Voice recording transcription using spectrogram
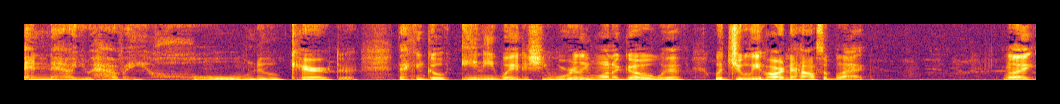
And now you have a whole new character that can go any way that she really want to go with with Julia Hart in the House of Black. Like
